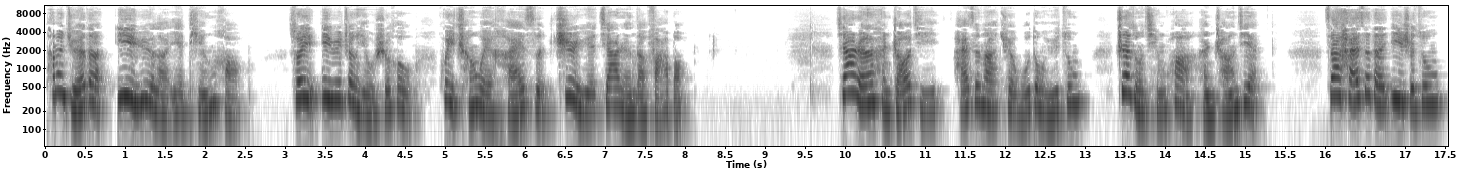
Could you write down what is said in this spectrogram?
他们觉得抑郁了也挺好。所以，抑郁症有时候会成为孩子制约家人的法宝。家人很着急，孩子呢却无动于衷。这种情况很常见，在孩子的意识中，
